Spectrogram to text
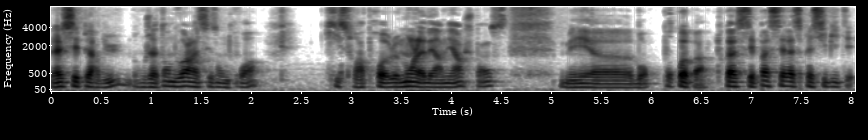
Là elle s'est perdue, donc j'attends de voir la saison 3 qui sera probablement la dernière, je pense. Mais euh, bon, pourquoi pas. En tout cas, c'est pas celle à se précipiter.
